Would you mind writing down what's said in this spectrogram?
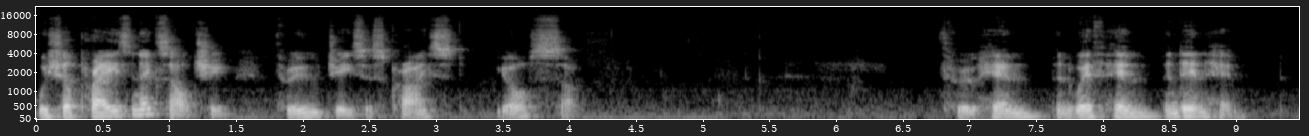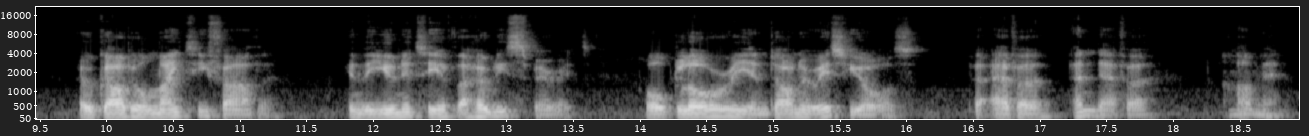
we shall praise and exalt you through Jesus Christ, your Son. Through him, and with him, and in him, O God, Almighty Father, in the unity of the Holy Spirit, all glory and honour is yours, for ever and ever. Amen. The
